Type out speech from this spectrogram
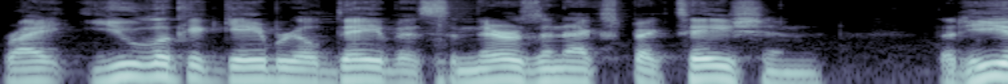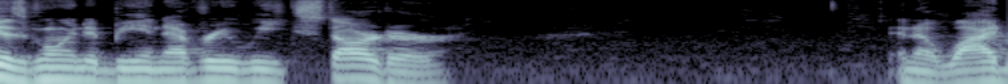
right? You look at gabriel davis and there's an expectation that he is going to be an every week starter in a wide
